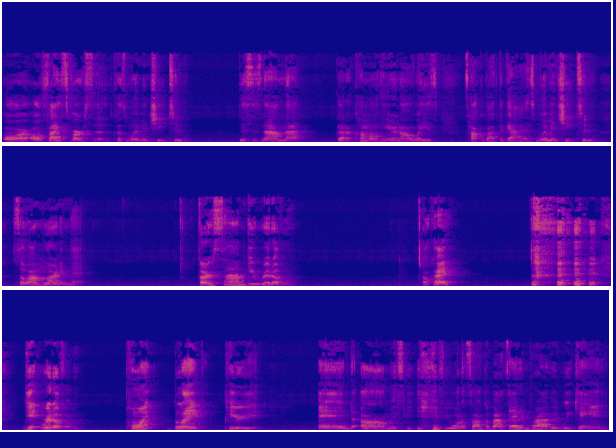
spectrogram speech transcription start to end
Or or vice versa because women cheat too. This is not I'm not gonna come on here and always talk about the guys. Women cheat too. So I'm learning that. First time get rid of them okay? Get rid of them point blank period and um, if you if you want to talk about that in private, we can,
